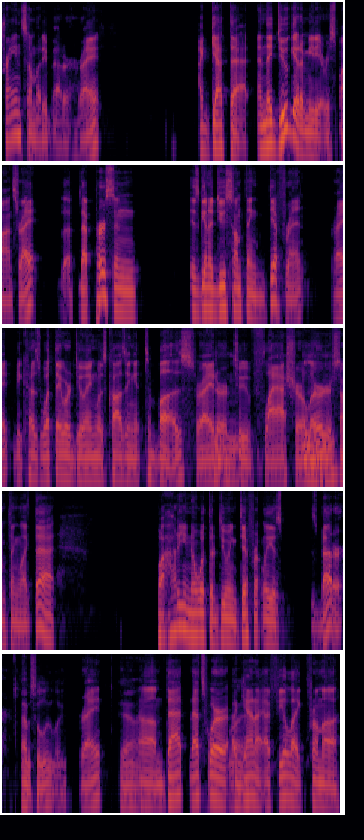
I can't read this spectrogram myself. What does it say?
train somebody better, right? I get that. And they do get immediate response, right? Th- That person is going to do something different, right? Because what they were doing was causing it to buzz, right? Or Mhm. to flash or alert or Mhm. something like that. But how do you know what they're doing differently is is better, Absolutely. right? Yeah. um that that's where Right. again I, I feel like from a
